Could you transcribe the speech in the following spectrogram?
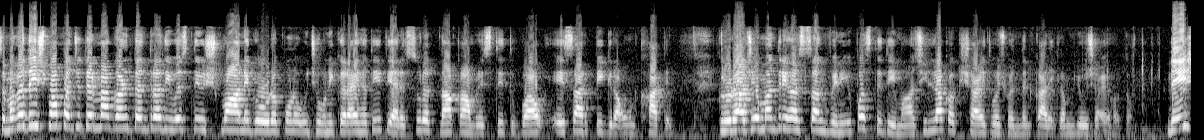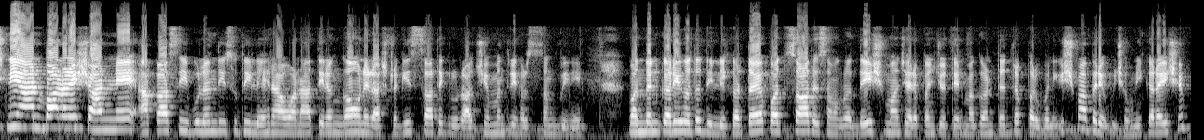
સમગ્ર દેશમાં પંચોતેરમાં ગણતંત્ર દિવસની ઉષ્મા અને ગૌરવપૂર્ણ ઉજવણી કરાઈ હતી ત્યારે સુરતના કામરેજ સ્થિત વાવ એસઆરપી ગ્રાઉન્ડ ખાતે ગૃહ રાજ્યમંત્રી હર્ષસંઘવીની ઉપસ્થિતિમાં જિલ્લા કક્ષાએ ધ્વજવંદન કાર્યક્રમ યોજાયો હતો. દેશની આન બાન અને શાનને આકાશી બુલંદી સુધી લહેરાવાના તિરંગાઓ અને રાષ્ટ્રગીત સાથે ગૃહ રાજ્યમંત્રી હર્ષસંઘવીને વંદન કર્યું હતું. દિલ્હી કરતા પદ સાથે સમગ્ર દેશમાં જ્યારે પંચોતેરમાં ગણતંત્ર પર્વની ઉષ્માભેર ઉજવણી કરાઈ છે,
